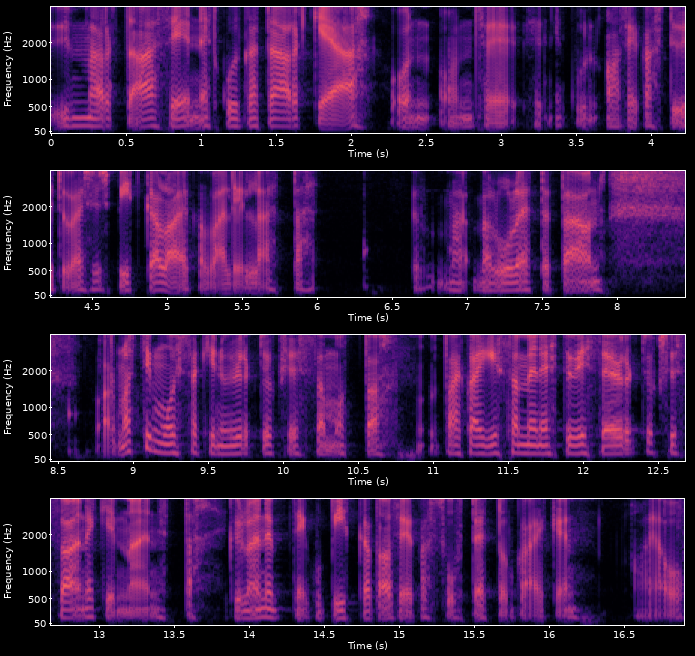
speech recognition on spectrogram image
ymmärtää sen, että kuinka tärkeää on, on se, se niin kuin asiakastyytyväisyys pitkällä aikavälillä, että mä, mä luulen, että tämä on varmasti muissakin yrityksissä, mutta, tai kaikissa menestyvissä yrityksissä ainakin näin, että kyllä ne niin kuin pitkät asiakassuhteet on kaiken ajan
